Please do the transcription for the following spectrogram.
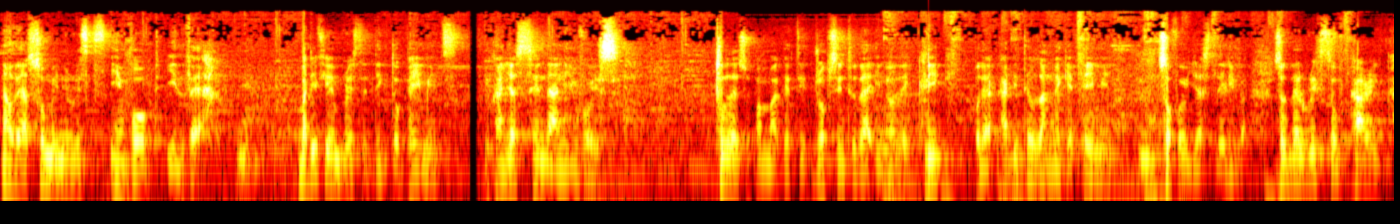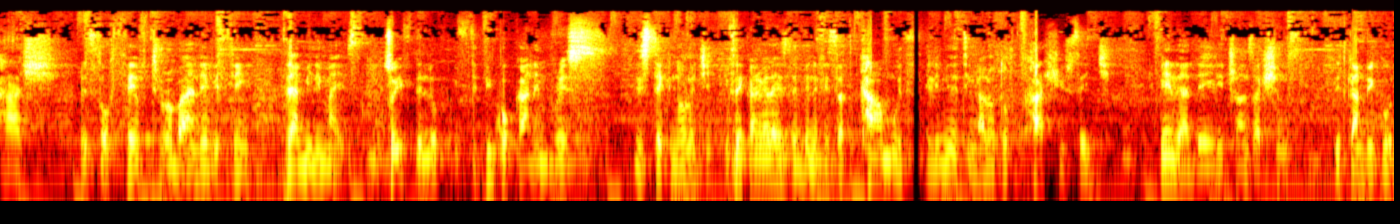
Now there are so many risks involved in there. But if you embrace the digital payments, you can just send an invoice to the supermarket, it drops into their email, they click, put their card details and make a payment. Mm. So for you just deliver. So the risks of carrying cash, risks of theft, robbery and everything, they are minimized. Mm. So if they look, if the people can embrace this technology, if they can realize the benefits that come with eliminating a lot of cash usage mm. in their daily transactions, it can be good.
